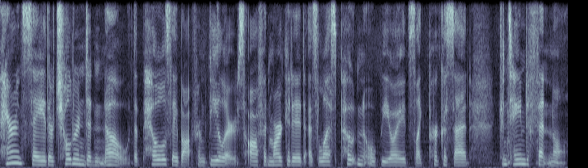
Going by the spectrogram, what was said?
Parents say their children didn't know the pills they bought from dealers, often marketed as less potent opioids like Percocet, contained fentanyl.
